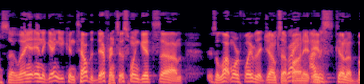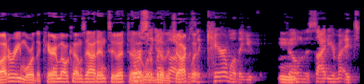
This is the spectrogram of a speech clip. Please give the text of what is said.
So and, and again, you can tell the difference. This one gets um, there's a lot more flavor that jumps up Right. on it. I It's was- kind of buttery, more of the caramel comes out into it, uh, a little bit I of the chocolate. the caramel that you Mhm. felt on the side of your mouth. It's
